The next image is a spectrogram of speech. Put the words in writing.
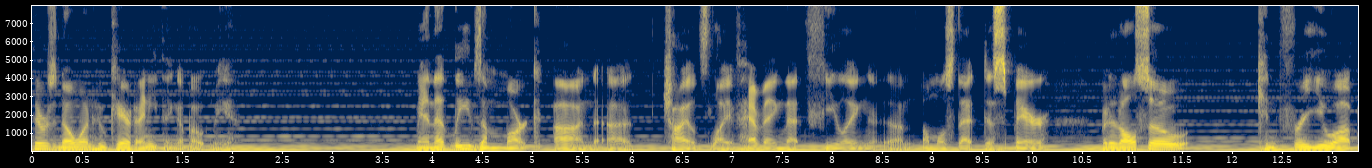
there was no one who cared anything about me. Man, that leaves a mark on a child's life, having that feeling, um, almost that despair. But it also can free you up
